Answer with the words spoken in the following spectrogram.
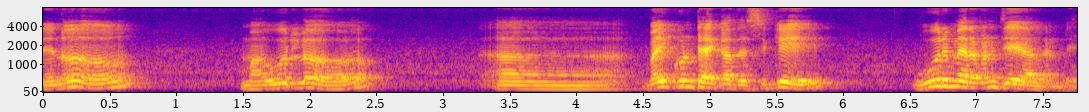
నేను మా ఊర్లో వైకుంఠ ఏకాదశికి ఊరి మెరవని చేయాలండి.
